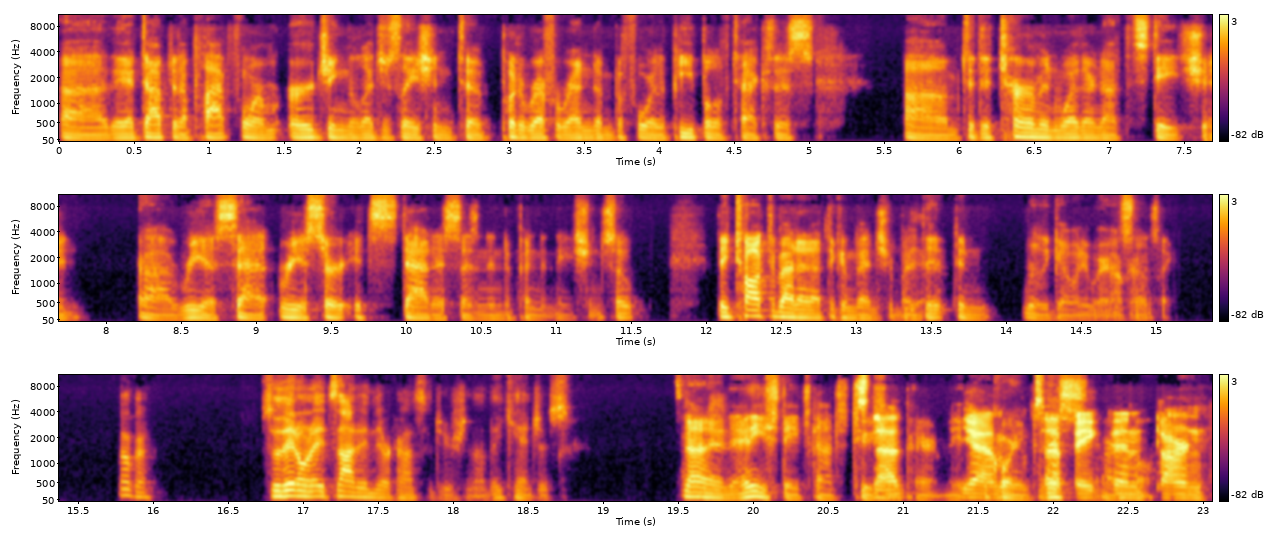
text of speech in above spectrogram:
uh, they adopted a platform urging the legislation to put a referendum before the people of Texas um, to determine whether or not the state should uh, reassert reassert its status as an independent nation. So they talked about it at the convention, but Yeah. it didn't really go anywhere. It Okay. sounds like Okay. so they don't. It's not in their constitution though. They can't just. it's not in any state's constitution. not- apparently, yeah according it's to not this baked in darn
